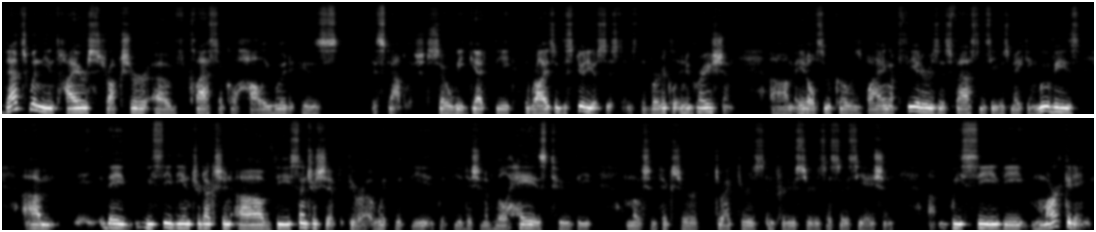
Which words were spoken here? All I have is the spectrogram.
that's when the entire structure of classical Hollywood is established. So we get the, the rise of the studio systems, the vertical integration. Um, Adolf Zukor was buying up theaters as fast as he was making movies. Um, they we see the introduction of the censorship bureau with, with the with the addition of Will Hays to the Motion Picture Directors and Producers Association. Um, we see the marketing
